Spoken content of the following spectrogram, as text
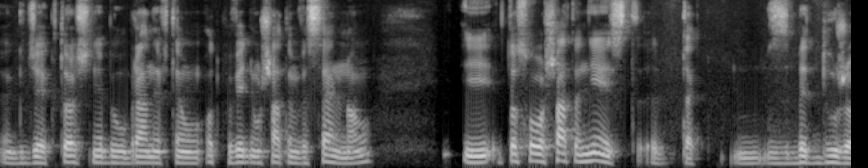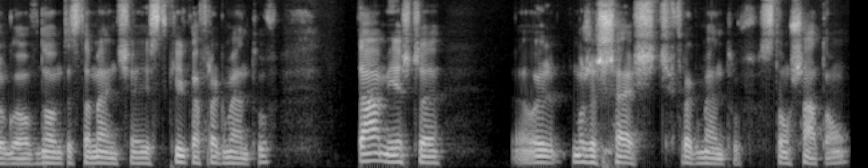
gdzie ktoś nie był ubrany w tę odpowiednią szatę weselną. I to słowo szata nie jest tak zbyt dużo go w Nowym Testamencie, jest kilka fragmentów. Tam jeszcze może sześć fragmentów z tą szatą.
